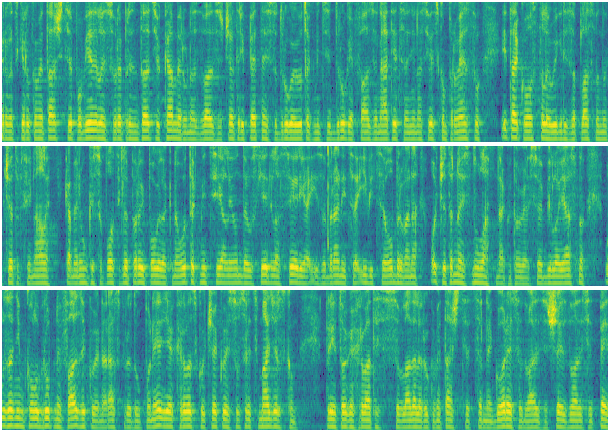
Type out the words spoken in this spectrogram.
Hrvatske rukometašice pobijedile su reprezentaciju Kameruna s 24-15 u drugoj utakmici druge faze natjecanja na svjetskom prvenstvu i tako ostale u igri za plasman u četvrt finale. Kamerunke su postigle prvi pogodak na utakmici, ali onda je uslijedila serija iza branica Ivice Obrvana od 14-0. Nakon toga je sve bilo jasno. U zadnjem kolu grupne faze koje je na rasporedu u ponedjeljak Hrvatsko očekuje susret s Mađarskom. Prije toga Hrvati su se vladale rukometašice Crne Gore sa 26-25.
